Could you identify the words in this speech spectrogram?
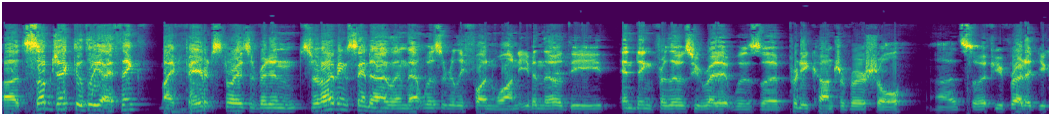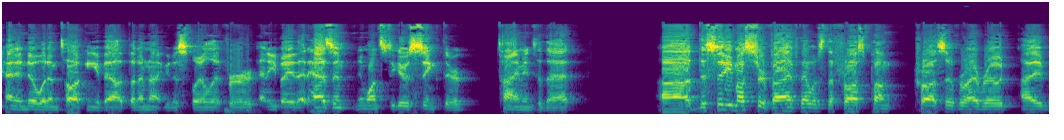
Uh, subjectively, I think my favorite stories I've written, Surviving Sand Island, that was a really fun one, even though the ending for those who read it was uh, pretty controversial. Uh, so if you've read it, you kind of know what I'm talking about, but I'm not going to spoil it for anybody that hasn't and wants to go sink their time into that. Uh, the City Must Survive, that was the Frostpunk crossover I wrote. I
